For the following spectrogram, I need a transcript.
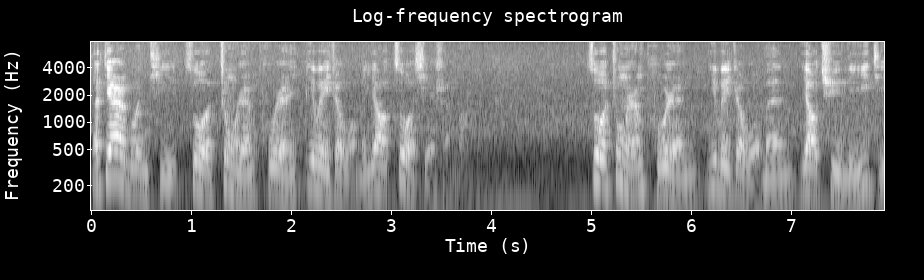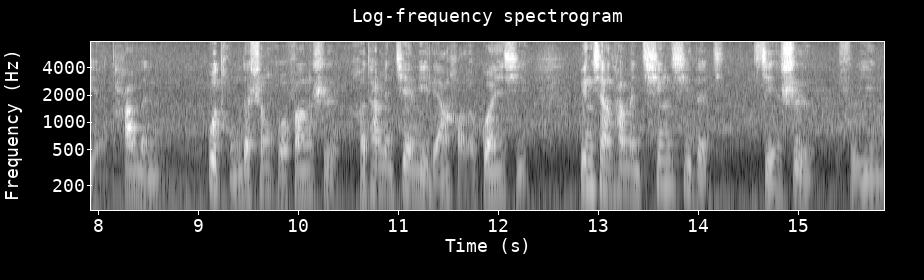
那第二个问题，做众人仆人意味着我们要做些什么？做众人仆人意味着我们要去理解他们不同的生活方式，和他们建立良好的关系，并向他们清晰的解释福音。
